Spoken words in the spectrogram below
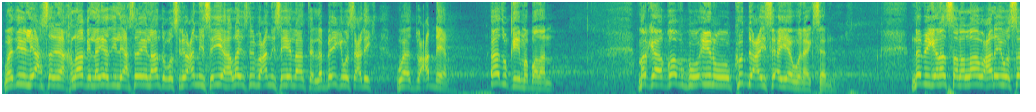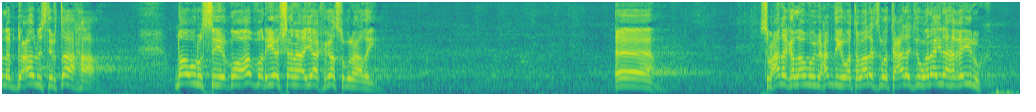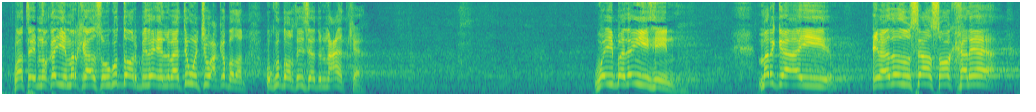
Wahdini liaxsani akhlaaqi laa yahdi liaxsani illa anta wasrif canii sayiha laa yasrifu canii sayiha illa anta. Labayka wasacdayk waa duco dheer. Aad u qiimo badan. Markaa qofku inuu ku ducayso ayaa wanaagsan nebigana sala allahu calayhi wasalam ducaalulistiftaaxa dhowr siiqoo afar iyo shana ayaa kaga sugnaaday. Subxaanaka allahuma bixamdiga wa tabaarak wa tacala walaa ilaaha hayruk waata ibnuqayim markaasuu ugu door biday ee labaatan weji wax ka badan uu ku doortay saadulmacaadka way badan yihiin. Marka ay cibaadadu sidaasoo kale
